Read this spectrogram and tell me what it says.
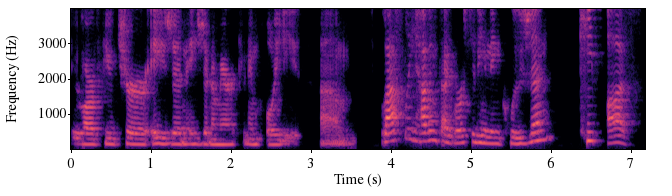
to our future Asian, Asian American employees. Um, lastly, having diversity and inclusion keep us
